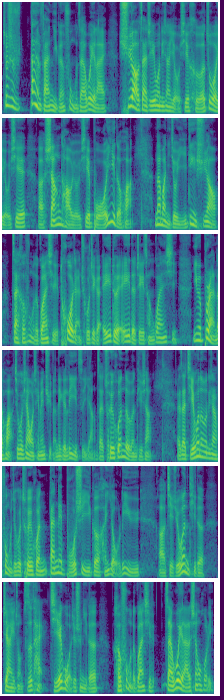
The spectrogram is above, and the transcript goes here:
就是，但凡你跟父母在未来需要在这些问题上有一些合作、有一些呃商讨、有一些博弈的话，那么你就一定需要在和父母的关系里拓展出这个 A 对 A 的这一层关系，因为不然的话，就会像我前面举的那个例子一样，在催婚的问题上，呃，在结婚的问题上，父母就会催婚，但那不是一个很有利于啊解决问题的这样一种姿态，结果就是你的。和父母的关系，在未来的生活里，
